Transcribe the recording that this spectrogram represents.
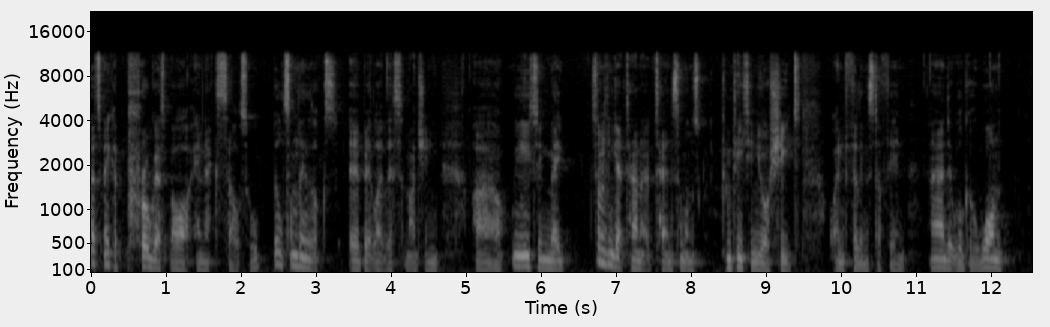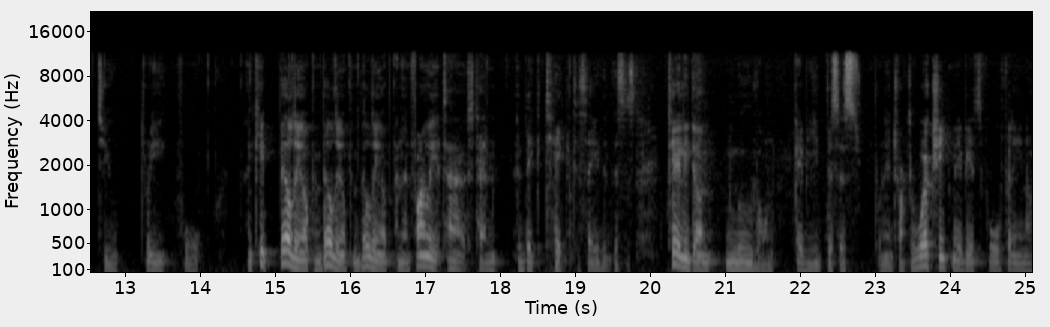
let's make a progress bar in Excel. So we'll build something that looks a bit like this. Imagine uh, we need to make something get 10 out of 10. Someone's completing your sheet and filling stuff in. And it will go one, two, three, four, and keep building up and building up and building up. And then finally at 10 out of 10, a big tick to say that this is clearly done, move on. Maybe this is for an interactive worksheet, maybe it's for filling in a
